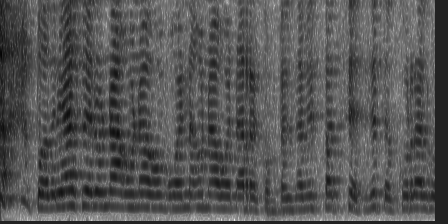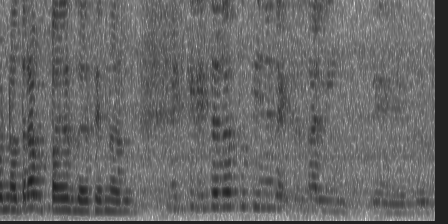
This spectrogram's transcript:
Podría ser una, una, buena, una buena recompensa. Mis patis, si a ti se te ocurre alguna otra, puedes decirnos. Mis Cristela, tú tienes acceso al link del grupo.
